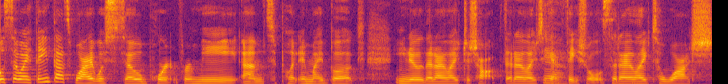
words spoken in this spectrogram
Well, so I think that's why it was so important for me um, to put in my book, you know, that I like to shop, that I like to get facials, that I like to watch,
